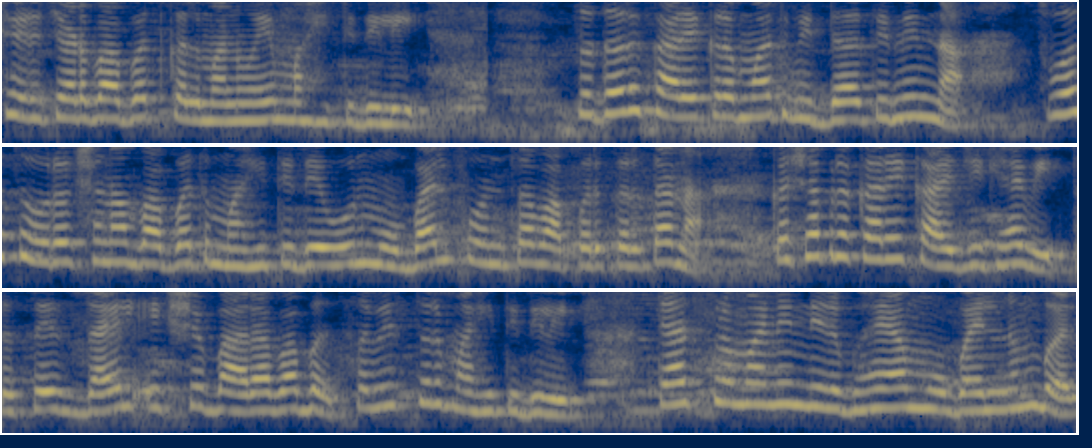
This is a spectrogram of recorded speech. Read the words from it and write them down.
छेडछाडबाबत कलमान्वये माहिती दिली. सदर कार्यक्रमात विद्यार्थिनींना स्वसंरक्षणाबाबत माहिती देऊन मोबाईल फोनचा वापर करताना कशाप्रकारे काळजी घ्यावी तसेच डायल एकशे बाराबाबत सविस्तर माहिती दिली. त्याचप्रमाणे निर्भया मोबाईल नंबर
